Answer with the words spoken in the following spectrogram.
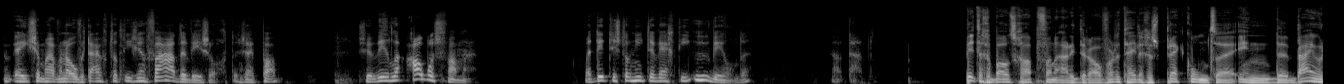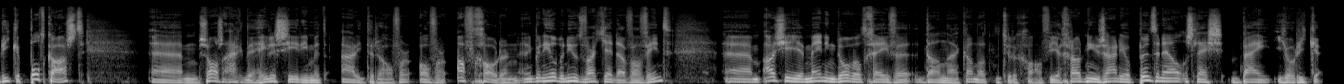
wees er maar van overtuigd dat hij zijn vader weer zocht. En zei, pap, ze willen alles van me. Maar dit is toch niet de weg die u wilde? Nou, dat. Pittige boodschap van Arie erover. Het hele gesprek komt eh, in de Biorieke podcast. Ehm, zoals eigenlijk de hele serie met Arie erover, over afgoden. En ik ben heel benieuwd wat jij daarvan vindt. Ehm, als je je mening door wilt geven, dan eh, kan dat natuurlijk gewoon via grootnieuwsradio.nl slash bijjorieke.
